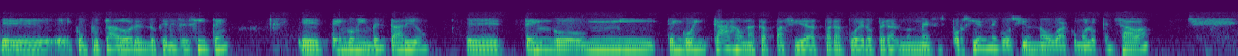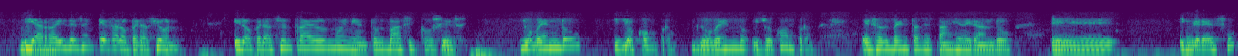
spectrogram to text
eh, computadores, lo que necesiten, eh, tengo mi inventario, tengo mi, tengo en caja una capacidad para poder operar unos meses por si el negocio no va como lo pensaba, y a raíz de eso empieza la operación. Y la operación trae dos movimientos básicos, es yo vendo, y yo compro, yo vendo y yo compro. Esas ventas están generando eh, ingreso,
